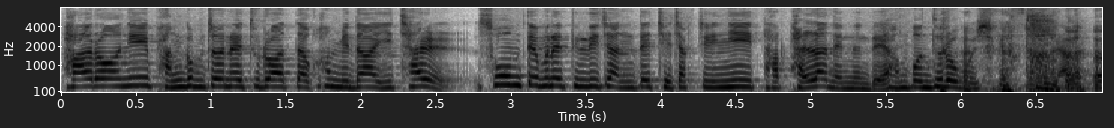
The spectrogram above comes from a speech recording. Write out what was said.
발언이 방금 전에 들어왔다고 합니다. 이 잘 소음 때문에 들리지 않는데 제작진이 다 발라냈는데 한번 들어보시겠습니다.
